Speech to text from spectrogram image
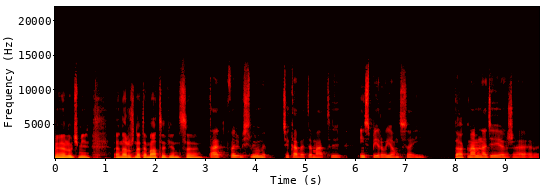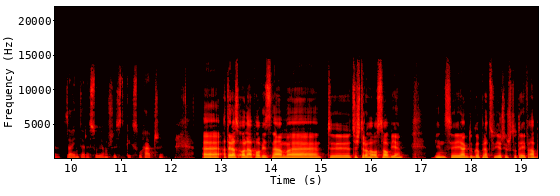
e, ludźmi e, na różne tematy, więc e, Tak, wymyślimy ciekawe tematy, inspirujące i Tak. mam nadzieję, że zainteresują wszystkich słuchaczy. E, A teraz Ola, powiedz nam e, ty coś trochę o sobie. Więc jak długo pracujesz już tutaj w AB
